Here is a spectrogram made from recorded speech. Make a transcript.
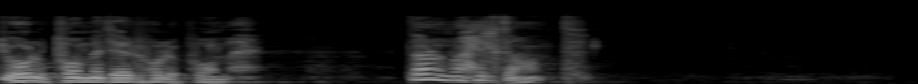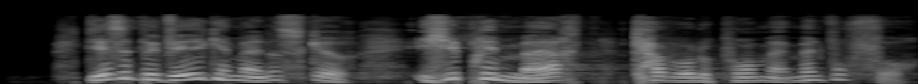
du holder på med det du holder på med, da er det noe helt annet. Det som beveger mennesker, ikke primært hva du holder på med, men hvorfor.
